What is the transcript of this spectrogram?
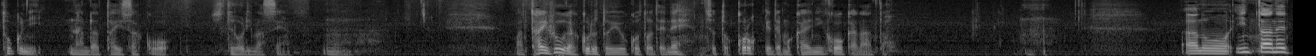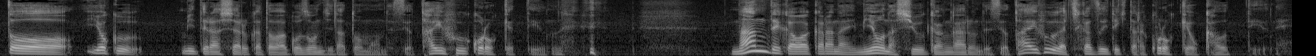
特に何ら対策をしておりません、うん。まあ、台風が来るということでねちょっとコロッケでも買いに行こうかなと、あのインターネットよく見てらっしゃる方はご存知だと思うんですよ。台風コロッケっていうのね。なんでかわからない妙な習慣があるんですよ。台風が近づいてきたらコロッケを買うっていうね。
